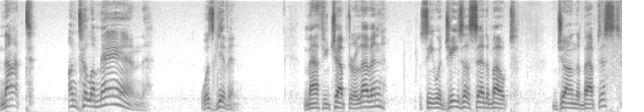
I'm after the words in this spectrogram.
Not until a man was given. Matthew chapter 11 see what Jesus said about John the Baptist.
